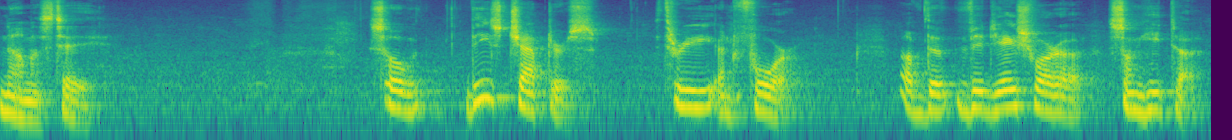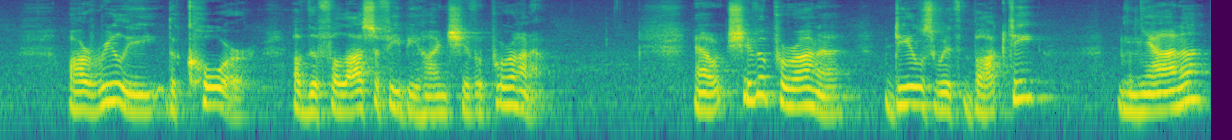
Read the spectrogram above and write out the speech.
Namaste. So these chapters, three and four, of the Vidyeshwara Samhita are really the core of the philosophy behind Shiva Purana. Now, Shiva Purana deals with bhakti, jnana,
